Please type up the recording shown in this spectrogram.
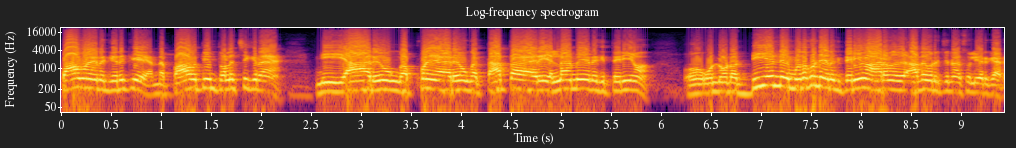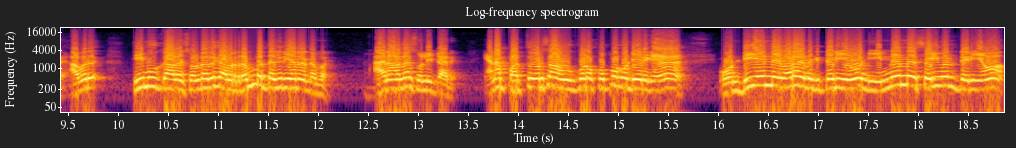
பாவம் எனக்கு இருக்கு. அந்த பாவத்தையும் தொலைச்சுக்கிறேன். நீ யாரு உங்க அப்பா யாரு உங்க தாத்தா யாரு எல்லாமே எனக்கு தெரியும். உன்னோட டிஎன்ஏ முதற்கொண்டு எனக்கு தெரியும் ஆரவ- ஆதவர்ஜுனா சொல்லியிருக்காரு. அவரு திமுகவை சொல்றதுக்கு அவர் ரொம்ப தகுதியான நபர். அதனாலதான் சொல்லிட்டாரு. ஏன்னா பத்து வருஷம் அவங்க கூட குப்பை கொட்டியிருக்கேன். உன் டிஎன்ஏ வர எனக்கு தெரியும் நீ என்னென்ன செய்வன்னு தெரியும்.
